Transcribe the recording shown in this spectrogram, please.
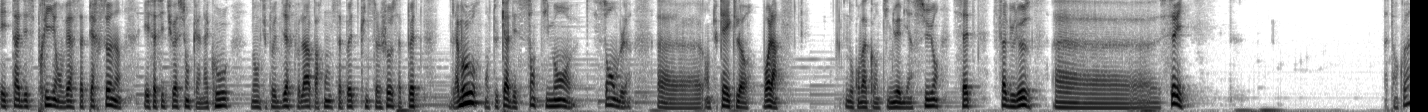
état d'esprit envers sa personne et sa situation qu'Anako, donc tu peux te dire que là par contre ça peut être qu'une seule chose, ça peut être de l'amour, en tout cas des sentiments semble euh, en tout cas éclore. Voilà. Donc on va continuer bien sûr cette fabuleuse euh, série. Attends quoi?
